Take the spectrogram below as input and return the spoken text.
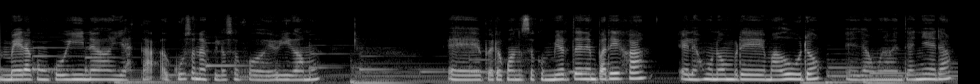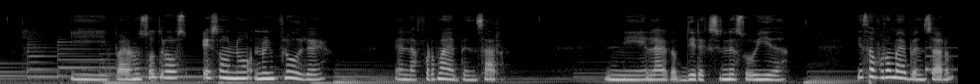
mera concubina y hasta acusan al filósofo de Vígamo. Eh, pero cuando se convierten en pareja, él es un hombre maduro, ella una veinteañera, y para nosotros eso no, no influye en la forma de pensar, ni en la dirección de su vida. Y esa forma de pensar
